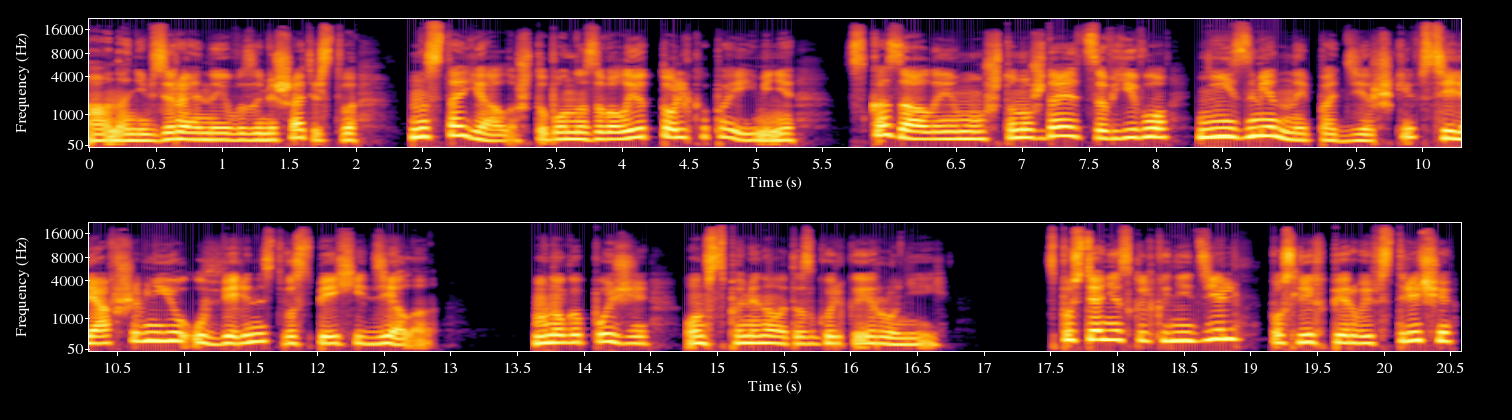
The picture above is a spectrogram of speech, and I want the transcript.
а она, невзирая на его замешательство, настояла, чтобы он называл ее только по имени, сказала ему, что нуждается в его неизменной поддержке, вселявшей в нее уверенность в успехе дела. Много позже он вспоминал это с горькой иронией. Спустя несколько недель после их первой встречи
